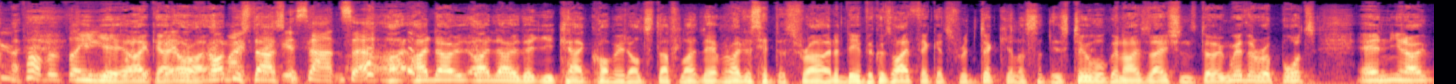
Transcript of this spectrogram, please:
you probably yeah. Okay, all right. I'm just asking. Answer. I, I, know, I know that you can't comment on stuff like that, but I just had to throw it in there because I think it's ridiculous that there's two organisations doing weather reports, and you know,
